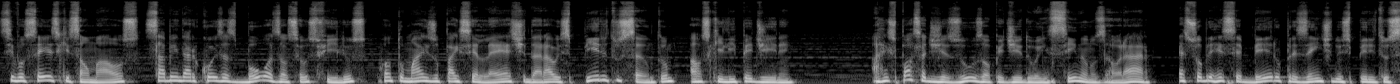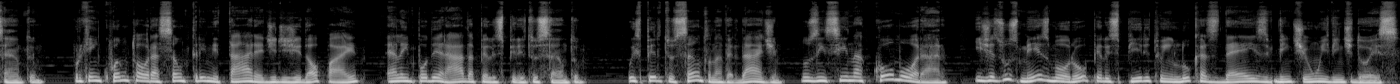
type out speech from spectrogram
Se vocês que são maus sabem dar coisas boas aos seus filhos, quanto mais o Pai Celeste dará o Espírito Santo aos que lhe pedirem. A resposta de Jesus ao pedido Ensina-nos a orar é sobre receber o presente do Espírito Santo, porque enquanto a oração trinitária é dirigida ao Pai, ela é empoderada pelo Espírito Santo. O Espírito Santo, na verdade, nos ensina como orar, e Jesus mesmo orou pelo Espírito em Lucas 10, 21 e 22.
